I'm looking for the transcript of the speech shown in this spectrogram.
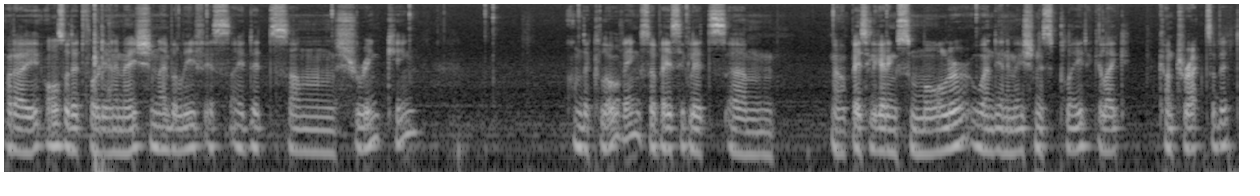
what I also did for the animation, I believe, is I did some shrinking on the clothing. So basically it's um, know, basically getting smaller when the animation is played, it like contracts a bit.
